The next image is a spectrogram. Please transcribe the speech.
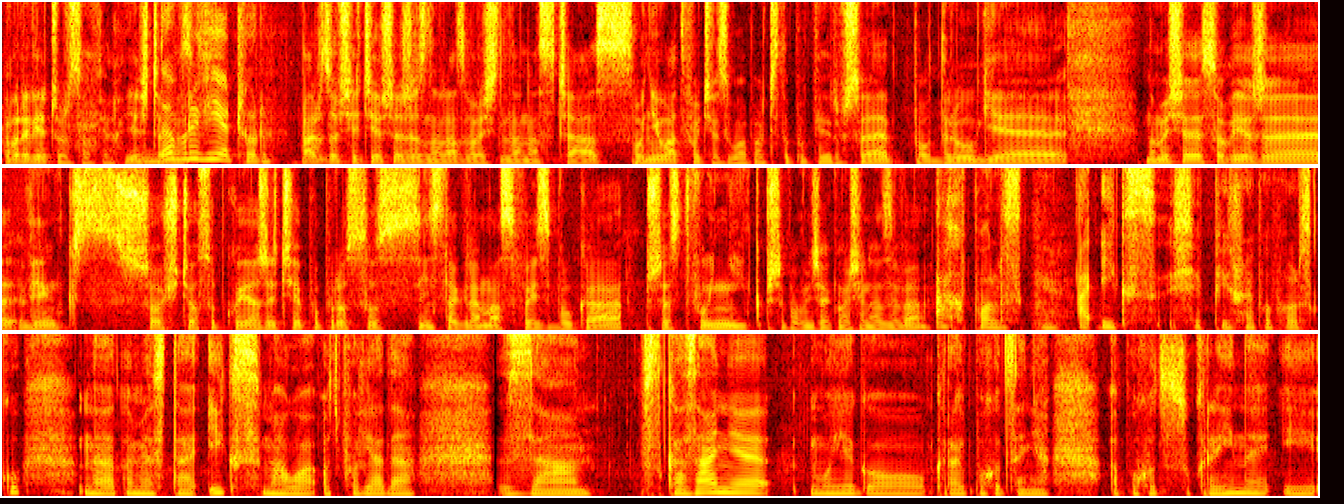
Dobry wieczór, Sofia. Jeszcze Dobry raz. wieczór. Bardzo się cieszę, że znalazłaś dla nas czas, bo niełatwo cię złapać, to po pierwsze. Po drugie, no myślę sobie, że większość osób kojarzy cię po prostu z Instagrama, z Facebooka, przez twój nick. Przypomnieć, jak on się nazywa? Ach, polskie. A X się pisze po polsku, natomiast ta X mała odpowiada za wskazanie mojego kraju pochodzenia, a pochodzę z Ukrainy i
